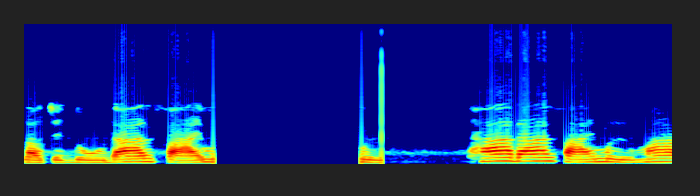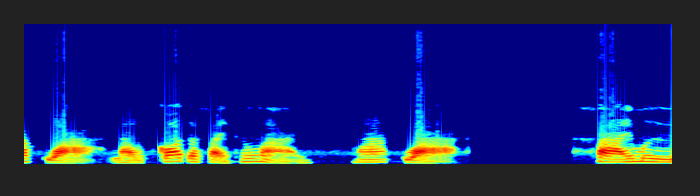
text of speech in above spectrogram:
เราจะดูด้านซ้ายมือ ถ้าด้านซ้ายมือมากกว่า เราก็จะใส่เครื่องหมายมากกว่า ซ้ายมือ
